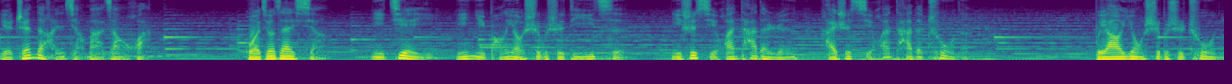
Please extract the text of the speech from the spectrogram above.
也真的很想骂脏话。我就在想，你介意你女朋友是不是第一次？你是喜欢她的人，还是喜欢她的处呢？不要用是不是处女、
